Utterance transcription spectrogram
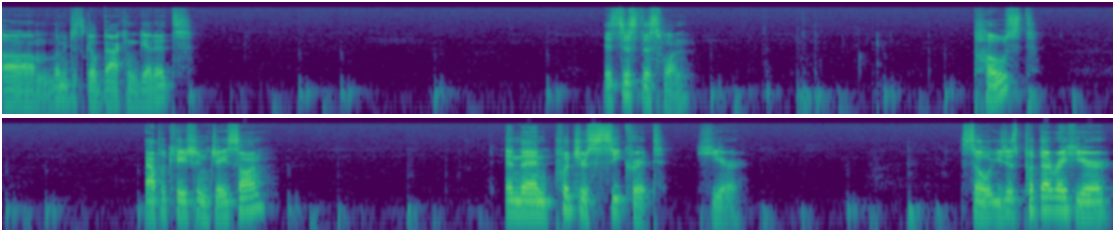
Um, let me just go back and get it. It's just this one. Post application JSON and then put your secret here. So you just put that right here.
